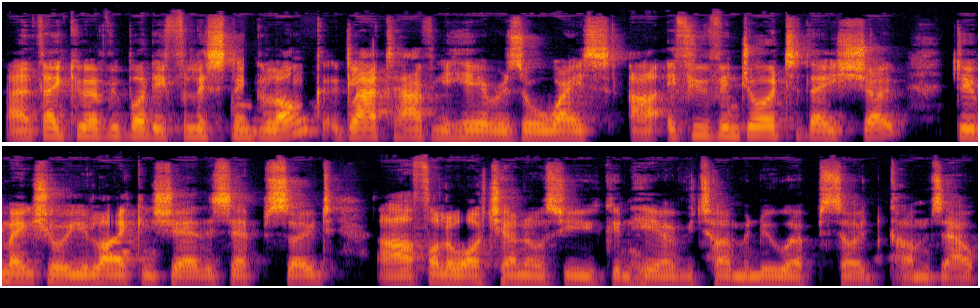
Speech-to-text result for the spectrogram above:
And thank you, everybody, for listening along. Glad to have you here as always. Uh, if you've enjoyed today's show, do make sure you like and share this episode. Uh, follow our channel so you can hear every time a new episode comes out.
